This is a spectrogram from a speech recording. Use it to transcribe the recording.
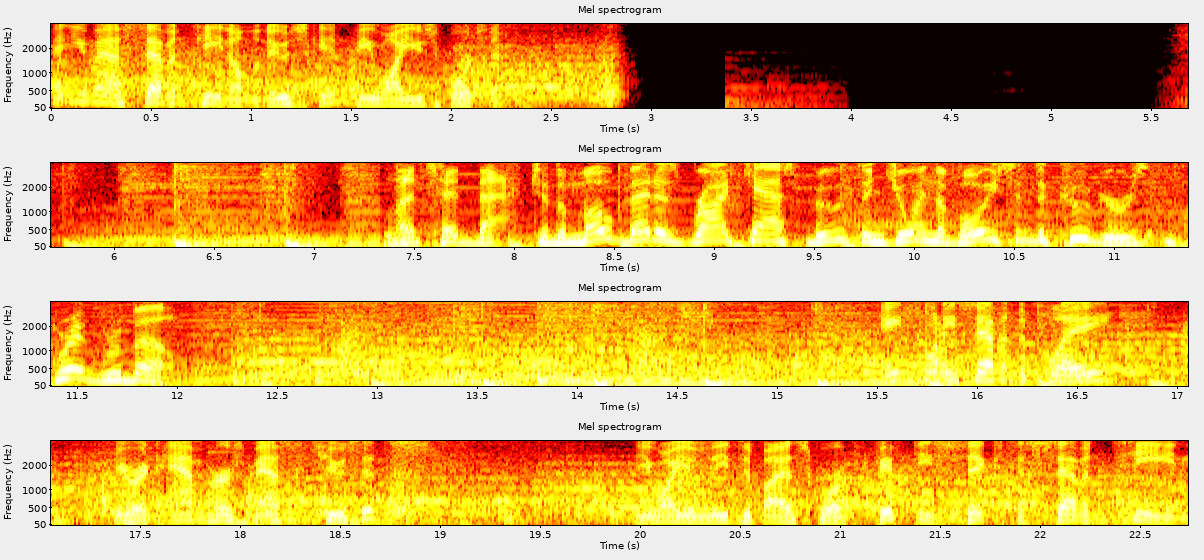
and UMass 17 on the Nu Skin, BYU Sports Network. Let's head back to the Mo' Bettahs broadcast booth and join the voice of the Cougars, Greg Wrubell. 8.27 to play here in Amherst, Massachusetts. BYU leads it by a score of 56 to 17.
